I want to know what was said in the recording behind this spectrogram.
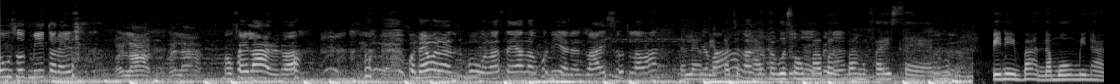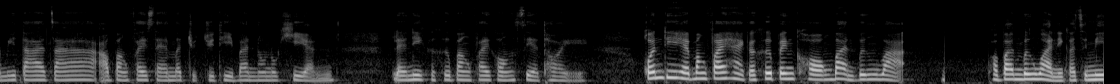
ูงสุดมีตัวไหนไม่ลาดไม่ลาดบังไฟลาดเลยวะวันนี้วันนั้นบูแล้วแซ่เราคนนี้อะร้ายสุดแล้ววะและแล้วเมย์ก็จะพาท่านผู้ชมมาเบิ่งบังไฟแสน ปีนี้บ้านนำมงมีหนามีตาจ้า เอาบังไฟแสนมาจุดอยู่ที่บ้านน้องนกเขียน และนี่ก็คือบังไฟของเสียถอย คนที่เฮ็ดบังไฟให้ก็คือเป็นของบ้านบึงหวะเพราะบ้านบึงหวะนี่ก็จะมี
